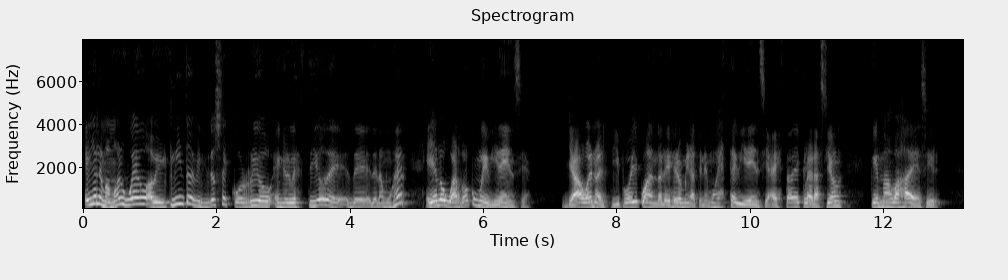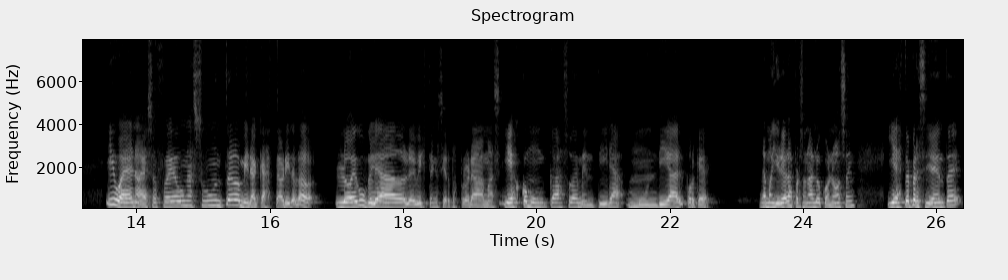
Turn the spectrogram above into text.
ella le mamó el huevo a Bill Clinton, y Bill Clinton se corrió en el vestido de, de, la mujer, ella lo guardó como evidencia. Ya, bueno, el tipo cuando le dijeron, mira, tenemos esta evidencia, esta declaración, ¿qué más vas a decir? Y bueno, eso fue un asunto, mira, que hasta ahorita lo, he googleado, lo he visto en ciertos programas y es como un caso de mentira mundial porque la mayoría de las personas lo conocen y este presidente,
